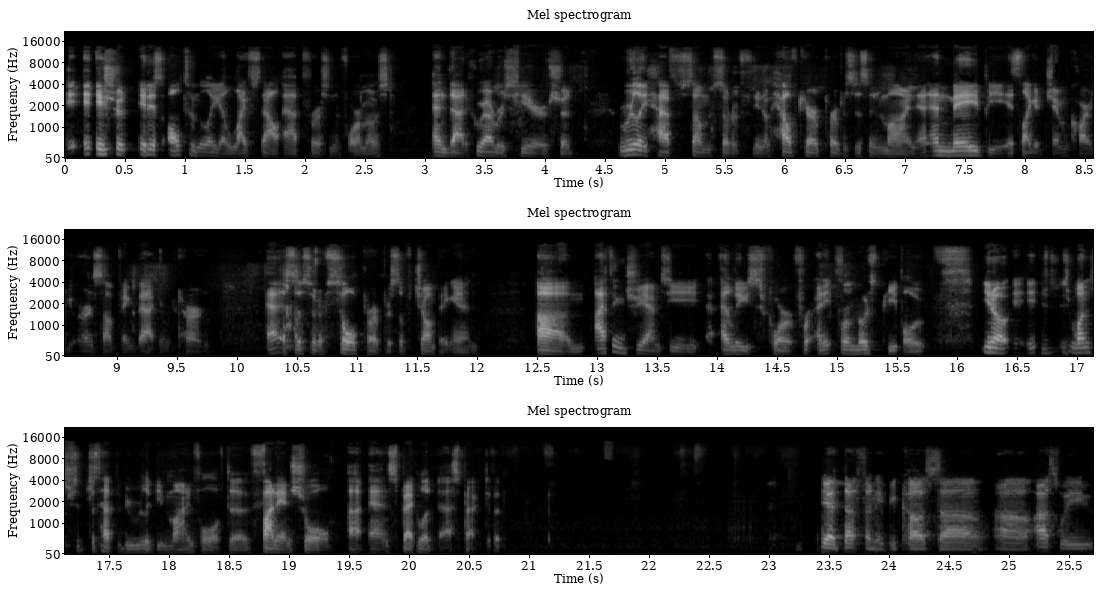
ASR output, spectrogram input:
it, it should it is ultimately a lifestyle app first and foremost, and that whoever's here should really have some sort of you know healthcare purposes in mind, and, and maybe it's like a gym card you earn something back in return as the sort of sole purpose of jumping in. Um, I think GMT, at least for for any for most people, you know, it, one should just have to be really be mindful of the financial uh, and speculative aspect of it. Yeah, definitely, because uh, uh, as we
